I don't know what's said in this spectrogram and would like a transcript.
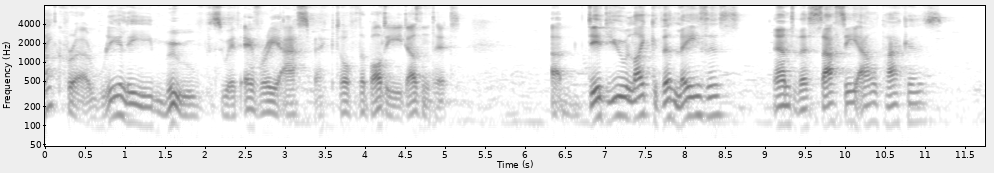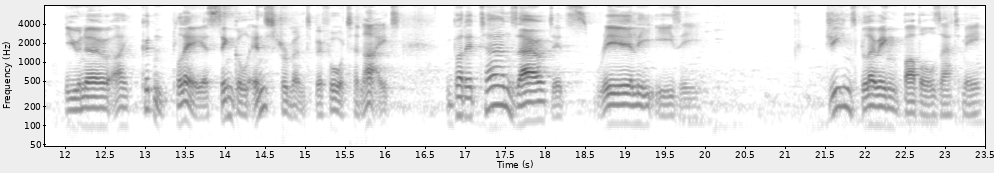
Lycra really moves with every aspect of the body, doesn't it? Uh, did you like the lasers? And the sassy alpacas? You know, I couldn't play a single instrument before tonight, but it turns out it's really easy. Jean's blowing bubbles at me.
